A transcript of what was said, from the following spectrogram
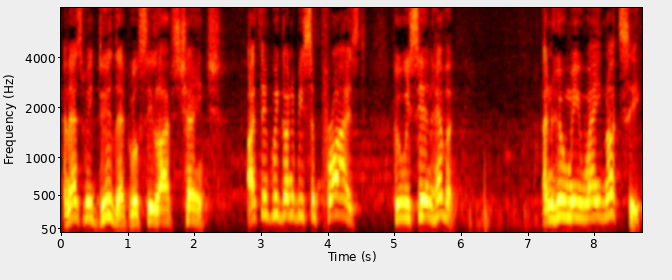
And as we do that, we'll see lives change. I think we're going to be surprised who we see in heaven and whom we may not see.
